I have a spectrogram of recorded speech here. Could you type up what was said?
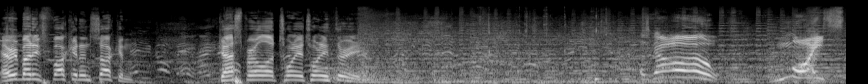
Everybody's fucking and sucking. Gasparilla 2023. Let's go! Moist!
